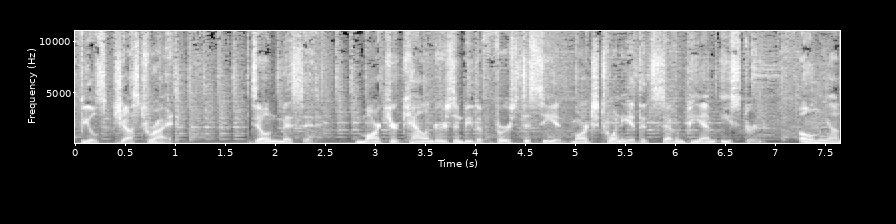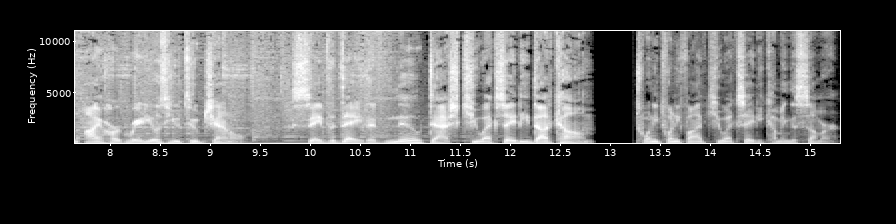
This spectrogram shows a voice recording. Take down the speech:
feels just right. Don't miss it. Mark your calendars and be the first to see it March 20th at 7 p.m. Eastern, only on iHeartRadio's YouTube channel. Save the date at new-QX80.com. 2025 QX80 coming this summer.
